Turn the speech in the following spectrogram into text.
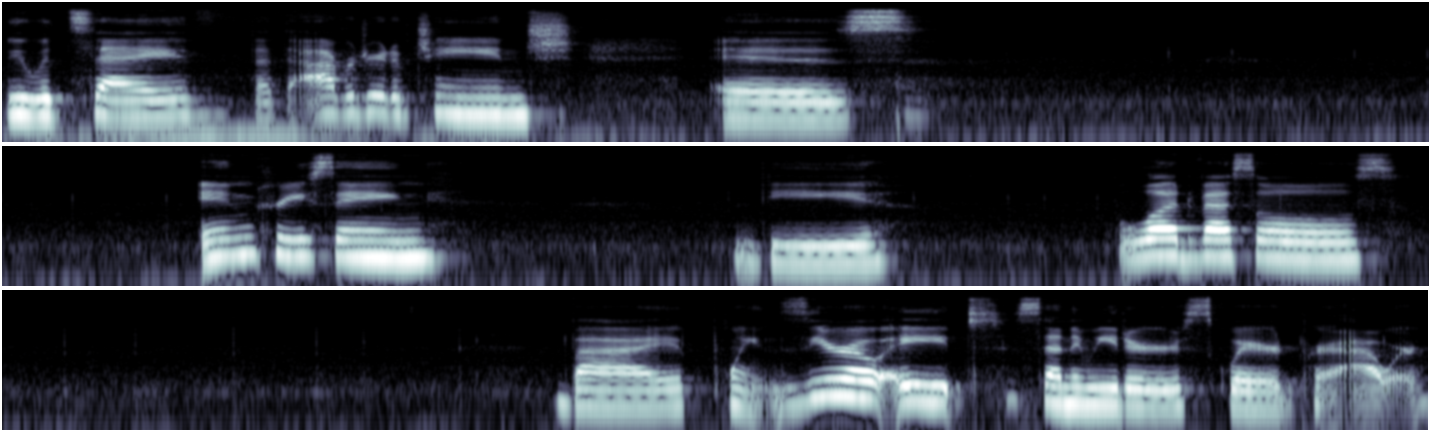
We would say that the average rate of change is increasing the blood vessels by 0.08 centimeters squared per hour.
